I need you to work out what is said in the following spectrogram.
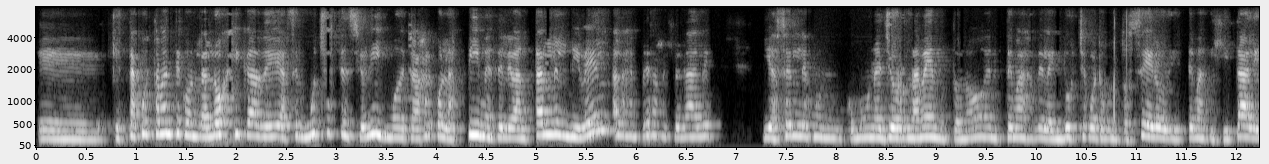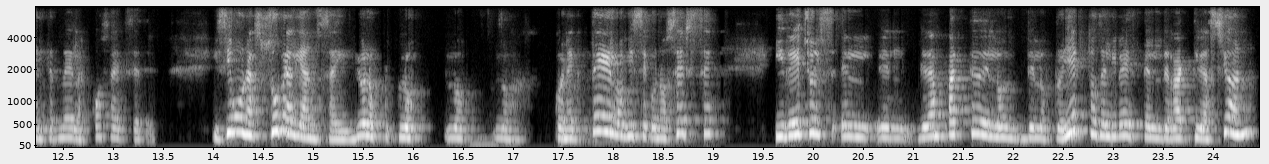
eh, que está justamente con la lógica de hacer mucho extensionismo, de trabajar con las pymes, de levantarle el nivel a las empresas regionales y hacerles un, como un ayornamiento ¿no? en temas de la industria 4.0, temas digitales, Internet de las cosas, etc. Hicimos una super alianza y yo los, los, los, los conecté, los hice conocerse y de hecho, el, el, el gran parte de los, de los proyectos del IBES de reactivación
